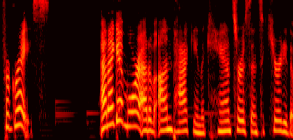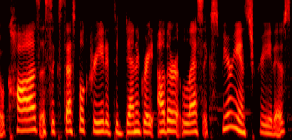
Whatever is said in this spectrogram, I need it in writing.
for grace. And I get more out of unpacking the cancerous insecurity that would cause a successful creative to denigrate other less experienced creatives,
